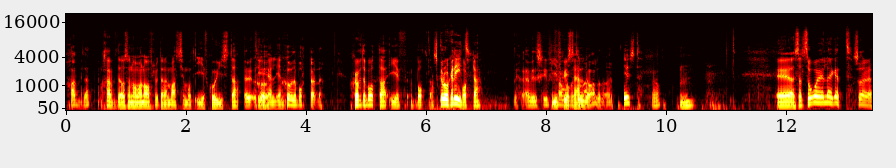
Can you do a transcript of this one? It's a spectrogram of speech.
Skövde? Skövde och sen har man avslutande matchen mot IFK Ystad Är det till Skö- helgen. Skövde borta eller? Skövde borta, IF borta. Ska du åka dit? Borta. Det- Vi ska ju för IFK fan vara på Ystad hemma. Nu. Just det. Ja, Mm. Eh, så att så är läget. så är det.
